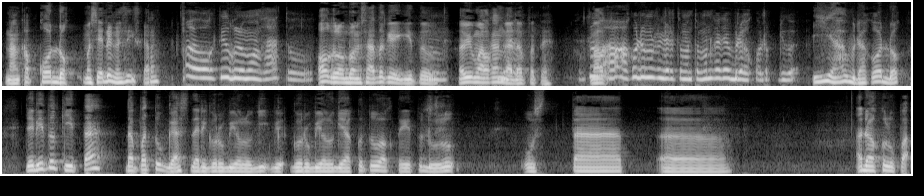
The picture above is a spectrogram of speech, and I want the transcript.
nangkap kodok. Masih ada nggak sih sekarang? Oh, waktu itu gelombang satu. Oh, gelombang satu kayak gitu. Hmm. Tapi Malka nggak Iya. dapet ya? Mal- a- aku dengar dari teman-teman katanya bedah kodok juga. Iya, bedah kodok. Jadi tuh kita dapat tugas dari guru biologi. Bi- Guru biologi aku tuh waktu itu dulu Ustadz eh aduh aku lupa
